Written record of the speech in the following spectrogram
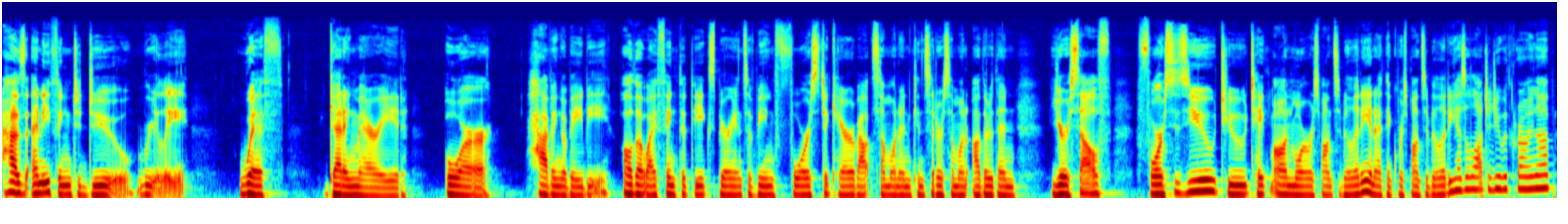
has anything to do really with getting married or having a baby. Although I think that the experience of being forced to care about someone and consider someone other than yourself forces you to take on more responsibility. And I think responsibility has a lot to do with growing up.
